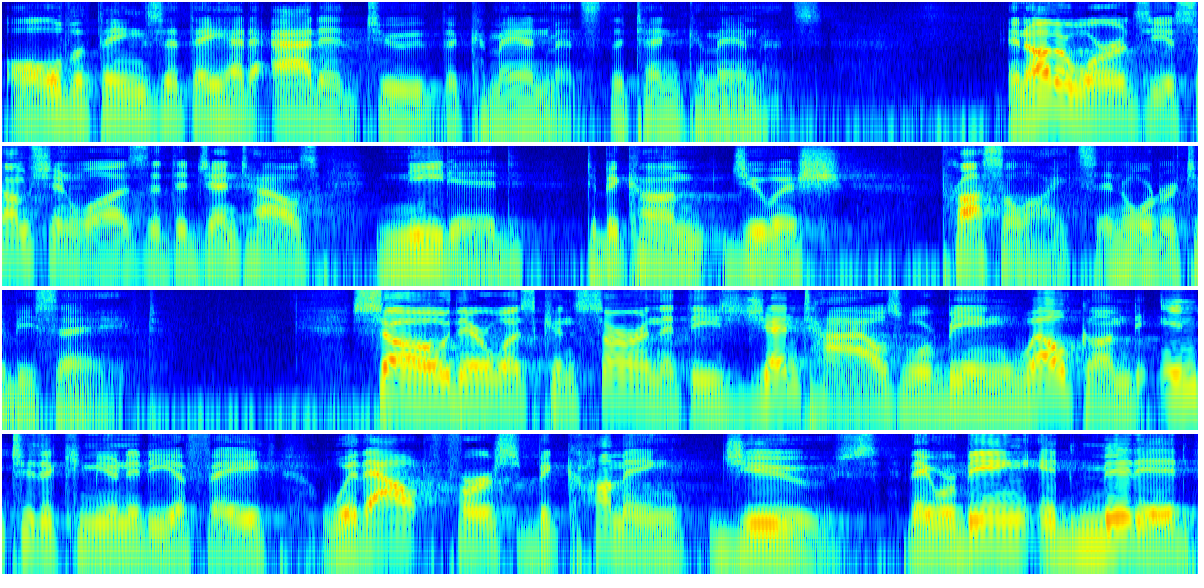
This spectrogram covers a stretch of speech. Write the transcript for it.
All the things that they had added to the commandments, the Ten Commandments. In other words, the assumption was that the Gentiles needed to become Jewish proselytes in order to be saved. So there was concern that these Gentiles were being welcomed into the community of faith without first becoming Jews. They were being admitted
